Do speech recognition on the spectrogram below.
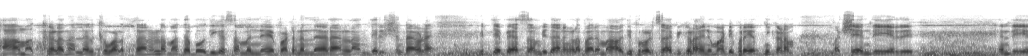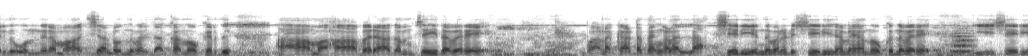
ആ മക്കളെ നല്ലവർക്ക് വളർത്താനുള്ള മതബൗദ്ധിക സമന്വയ പഠനം നേടാനുള്ള അന്തരീക്ഷം ഉണ്ടാവണ വിദ്യാഭ്യാസ സംവിധാനങ്ങളെ പരമാവധി പ്രോത്സാഹിപ്പിക്കണം. അതിനു വേണ്ടി പ്രയത്നിക്കണം. പക്ഷേ എന്ത് ചെയ്യരുത്? എന്ത് ചെയ്യരുത്? ഒന്നിനെ മാറ്റാണ്ട് ഒന്ന് വലുതാക്കാൻ നോക്കരുത്. ആ മഹാപരാധം ചെയ്തവരെ പണക്കാട്ട തങ്ങളല്ല ശരി എന്ന് പറഞ്ഞിട്ട് ശരി ചമയാൻ നോക്കുന്നവരെ ഈ ശരി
